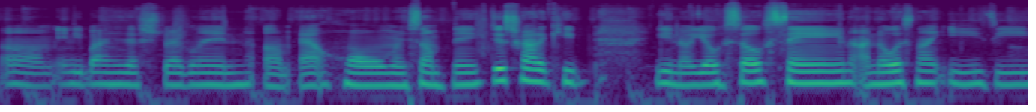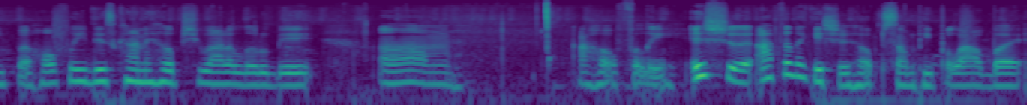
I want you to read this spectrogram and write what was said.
Um, anybody that's struggling um, at home or something, just try to keep, you know, yourself sane. I know it's not easy, but hopefully this kind of helps you out a little bit. Um, I hopefully it should. I feel like it should help some people out, but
